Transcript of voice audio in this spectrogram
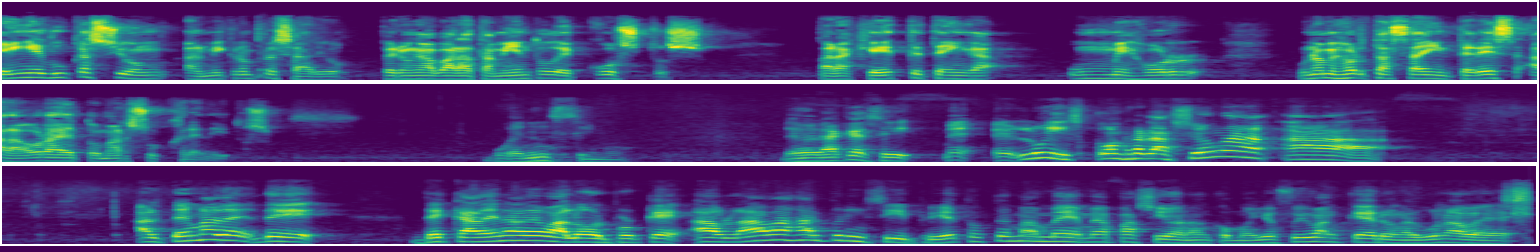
en educación al microempresario, pero en abaratamiento de costos para que éste tenga una mejor tasa de interés a la hora de tomar sus créditos. Buenísimo. De verdad que sí. Eh, Luis, con relación a, al tema de de cadena de valor, porque hablabas al principio, y estos temas me, apasionan, como yo fui banquero en alguna vez,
